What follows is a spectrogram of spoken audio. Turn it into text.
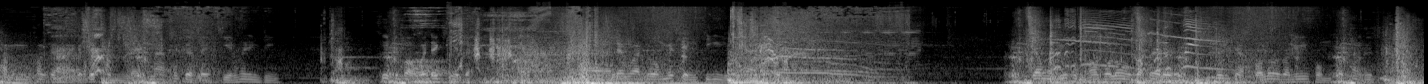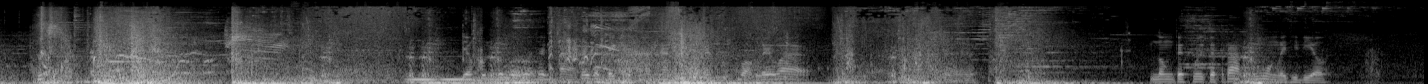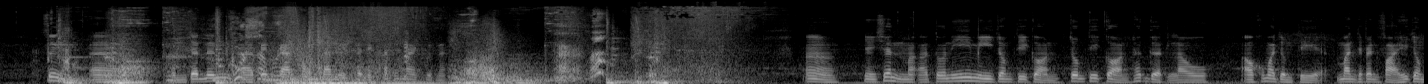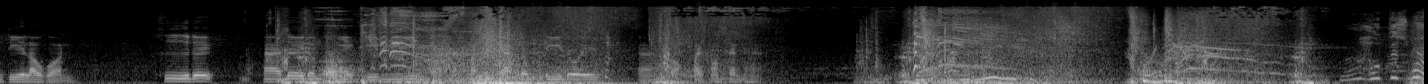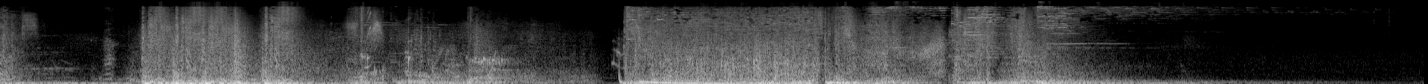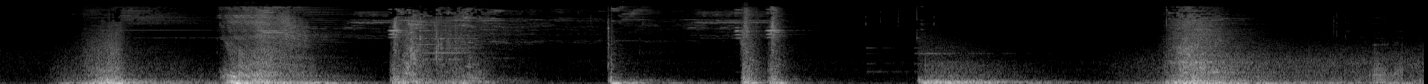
ทำเข้าใจกับเด็กผมแรงมากถ้าเกิดเลยกีนให้จริง ๆ คือจะบอกว่าเด็กเห็ดอะเรียกว่าดวงไม่เสียงจริงอยู่ง่ ยที่สุดเจ้าวันนี้ผมเอาโฟโล่บล็อกได้เลยเนื่องจากโฟโล่ตอนนี้ผมค่อนข้างอึดเดี๋ยวคุณก็รู้ว่าถ้าอาถ้าเกิดเด็กทำงานยังไงนะบอกเลยว่าเอ่อลงไปคุยกับรากม่วงเลยทีเดียว ซึ่งเอ่อผมจะเล่นอ่าเป็นการทำดาเมจกับเด็กคัดให้มากที่สุดนะเออ อย่างเช่นตัวนี้มีโจมตีก่อนโจมตีก่อนถ้าเกิดเราเอาเข้ามาโจมตี มันจะเป็นฝ่ายที่โจมตีเราก่อน คือโดยโดยโดมตีเกมนี้มันเป็นการโจมตีโดยอสองฝ่ายพร้อมกันนะฮะ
